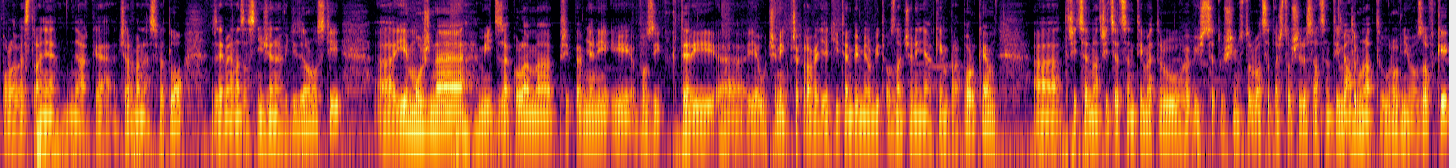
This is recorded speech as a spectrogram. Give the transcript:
po levé straně nějaké červené světlo, zejména za snížené viditelnosti. Je možné mít za kolem připevněný i vozík, který je určený k přepravě dětí, ten by měl být označený nějakým praporkem. 30 na 30 cm, ve výšce tuším 120 až 160 cm no. nad úrovní vozovky.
